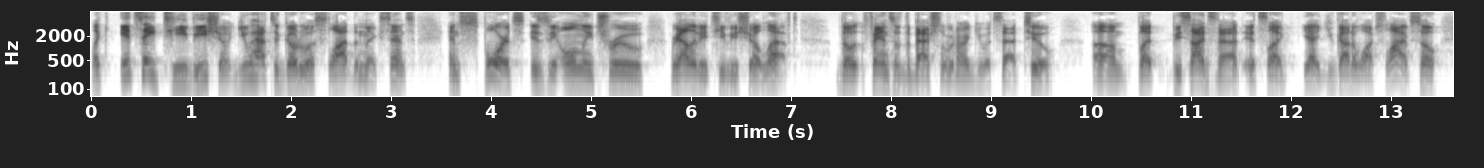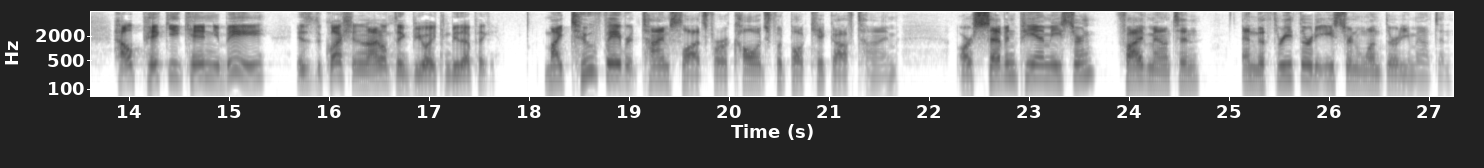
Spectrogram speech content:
Like it's a TV show. You have to go to a slot that makes sense. And sports is the only true reality TV show left. Though fans of The Bachelor would argue it's that too. Um, but besides that, it's like, yeah, you got to watch live. So how picky can you be is the question, and I don't think BYU can be that picky. My two favorite time slots for a college football kickoff time are 7 p.m. Eastern, 5 Mountain, and the 3:30 Eastern, 1:30 Mountain.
